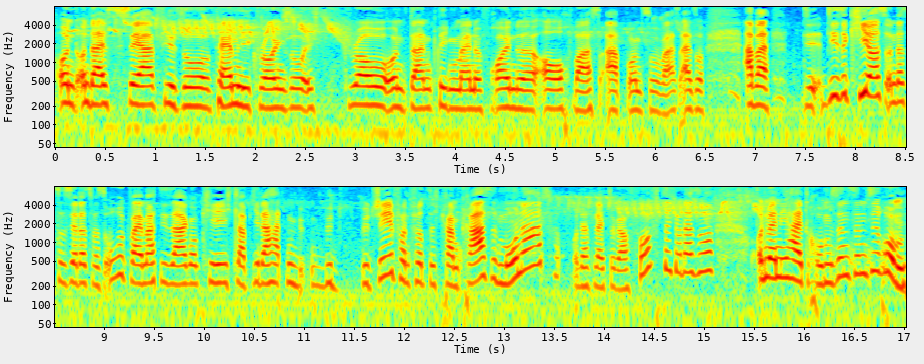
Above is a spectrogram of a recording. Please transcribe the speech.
Und, und da ist sehr viel so Family Growing, so ich grow und dann kriegen meine Freunde auch was ab und sowas. Also, aber die, diese Kiosks, und das ist ja das, was Uruguay macht, die sagen, okay, ich glaube, jeder hat ein Budget von 40 Gramm Gras im Monat oder vielleicht sogar 50 oder so. Und wenn die halt rum sind, sind sie rum.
